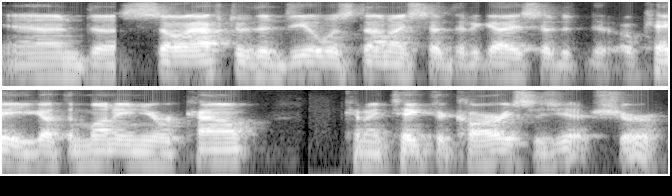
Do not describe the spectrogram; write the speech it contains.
And uh, so after the deal was done, I said to the guy, I said, okay, you got the money in your account. Can I take the car? He says, yeah, sure.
